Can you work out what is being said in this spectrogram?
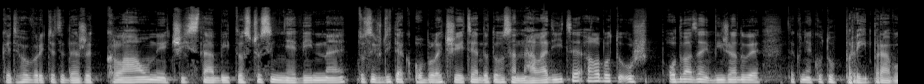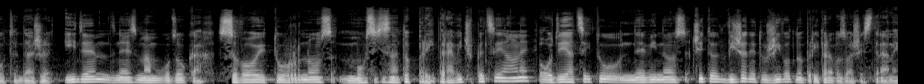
Keď hovoríte teda, že klaun je čistá bytosť, čo si nevinné, to si vždy tak oblečiete a do toho sa naladíte, alebo to už od vás aj vyžaduje takú nejakú tú prípravu, teda, že idem, dnes mám v úvodzovkách svoj turnus, musíte sa na to pripraviť špeciálne, odiať si tú nevinnosť, či to vyžaduje tú životnú prípravu z vašej strany?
